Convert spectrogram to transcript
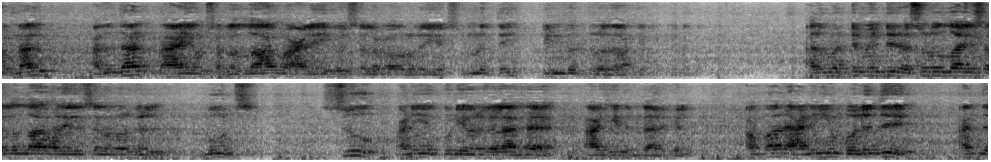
சொன்னால் அதுதான் நாயகம் சல்லாஹு அலையுஸ்லாம் அவர்களுடைய சுண்ணத்தை பின்பற்றுவதாக இருக்கிறது. அது மட்டுமின்றி ரசூலுல்லாய் சல்லாஹு அலையுஸ்லாம் அவர்கள் பூட்ஸ் ஷூ அணியக்கூடியவர்களாக ஆகியிருந்தார்கள். அவ்வாறு அணியும் பொழுது அந்த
